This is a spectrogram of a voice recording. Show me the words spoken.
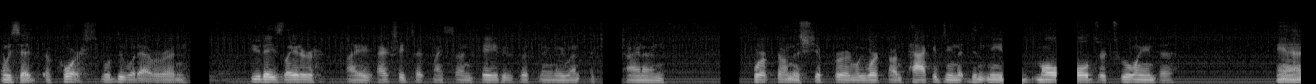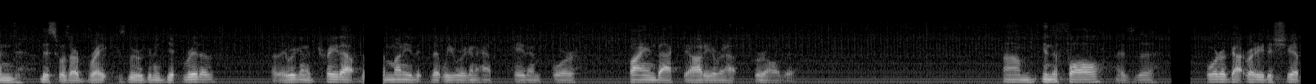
and we said, of course, we'll do whatever. And a few days later, I actually took my son Kate, who's with me, and we went to China and worked on this shipper, and we worked on packaging that didn't need molds or tooling to. And this was our break because we were going to get rid of, they were going to trade out the money that, that we were going to have to pay them for buying back the audio wrap for all this. Um, in the fall, as the order got ready to ship,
